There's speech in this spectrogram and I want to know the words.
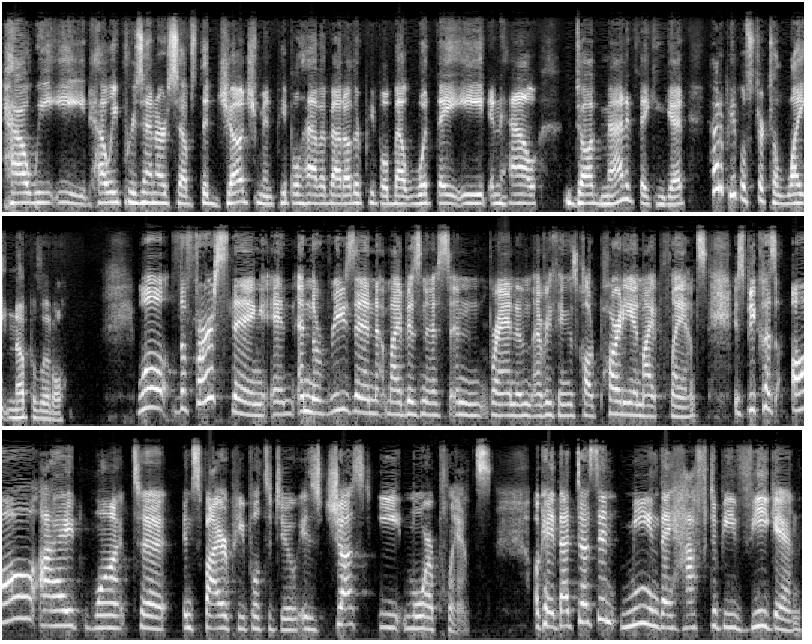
how we eat, how we present ourselves, the judgment people have about other people about what they eat, and how dogmatic they can get? How do people start to lighten up a little? Well, the first thing, and, and the reason my business and brand and everything is called Party in My Plants is because all I want to inspire people to do is just eat more plants. Okay, that doesn't mean they have to be vegan.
